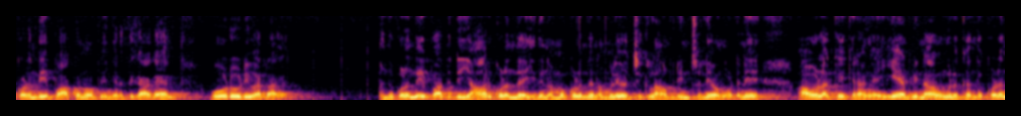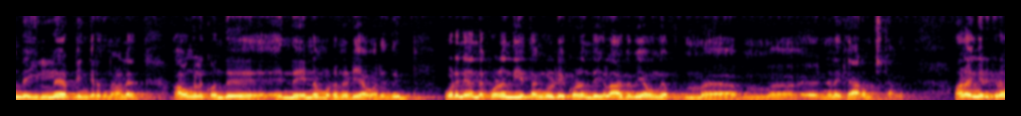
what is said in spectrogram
குழந்தையை பார்க்கணும் அப்படிங்கிறதுக்காக ஓடோடி வர்றாங்க. அந்த குழந்தையை பார்த்துட்டு யார் குழந்தை? இது நம்ம குழந்தை நம்மளே வச்சுக்கலாம் அப்படின்னு சொல்லி அவங்க உடனே அவளாக கேட்குறாங்க ஏன் அப்படின்னா அவங்களுக்கு அந்த குழந்தை இல்லை அப்படிங்கிறதுனால அவங்களுக்கு வந்து இந்த எண்ணம் உடனடியாக வருது. உடனே அந்த குழந்தையை தங்களுடைய குழந்தைகளாகவே அவங்க நினைக்க ஆரம்பிச்சிட்டாங்க. ஆனால் இங்கே இருக்கிற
